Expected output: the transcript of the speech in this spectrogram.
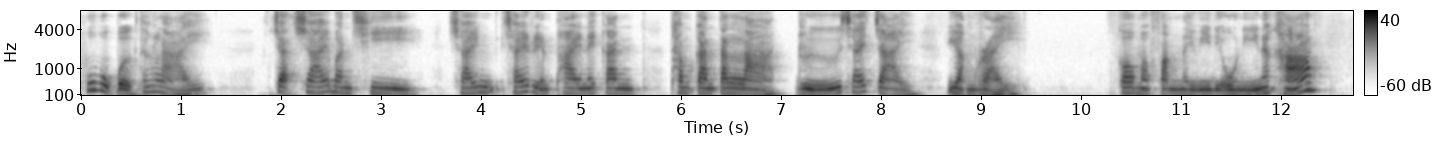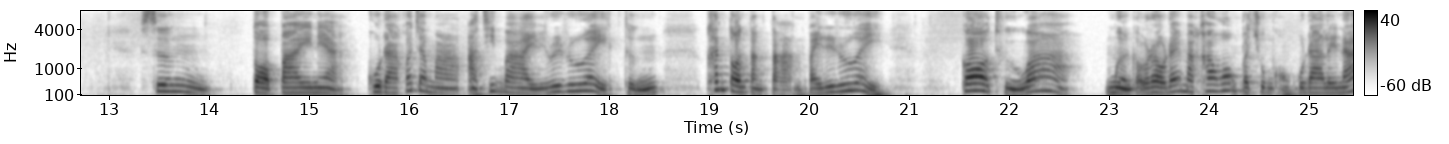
ผู้บุกเบิกทั้งหลาย จะใช้บัญชีใช้ใช้เหรียญพายในการทำการตลาดหรือใช้จ่ายอย่างไร ก็มาฟังในวิดีโอนี้นะคะ ซึ่งต่อไปเนี่ยครูดาก็จะมาอธิบายเรื่อยๆ ถึงขั้นตอนต่างๆ ไปเรื่อยๆ ก็ถือว่าเหมือนกับเราได้มาเข้าห้องประชุมของครูดาเลยนะ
